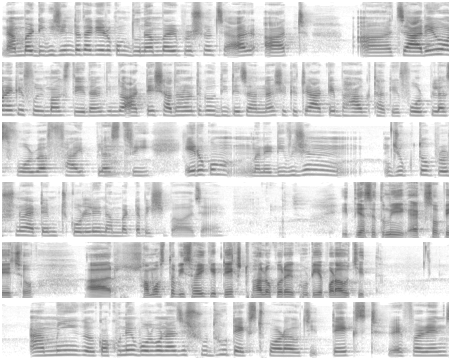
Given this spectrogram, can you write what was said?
নাম্বার ডিভিশনটা থাকে এরকম দু নাম্বারের প্রশ্ন চার আট। চারেও অনেকে ফুল মার্কস দিয়ে দেন কিন্তু আটে সাধারণত কেউ দিতে চান না। সেক্ষেত্রে আটে ভাগ থাকে। ফোর প্লাস ফোর বা ফাইভ প্লাস থ্রি এরকম মানে ডিভিশন যুক্ত প্রশ্ন অ্যাটেম্প্ট করলে নাম্বারটা বেশি পাওয়া যায়। ইতিহাসে তুমি একশো পেয়েছ। আর সমস্ত বিষয়ে কি টেক্সট ভালো করে খুঁটিয়ে পড়া উচিত? আমি কখনোই বলব না যে শুধু টেক্সট পড়া উচিত। টেক্সট রেফারেন্স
